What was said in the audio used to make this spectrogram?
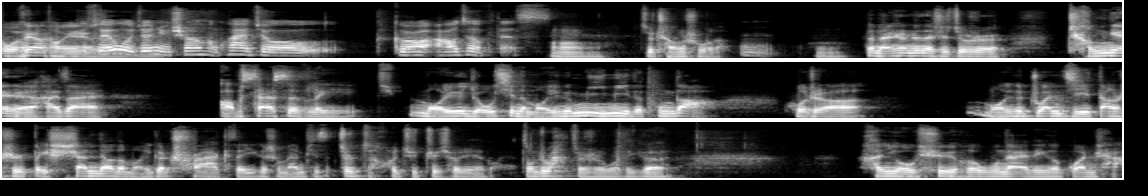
我非常同意这个。所以我觉得女生很快就。Grow out of this，嗯，就成熟了，嗯嗯。但男生真的是就是成年人还在 obsessively 某一个游戏的某一个秘密的通道，或者某一个专辑当时被删掉的某一个 track 的一个什么 MP 四就是会去追求这些东西。总之吧，就是我的一个很有趣和无奈的一个观察。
